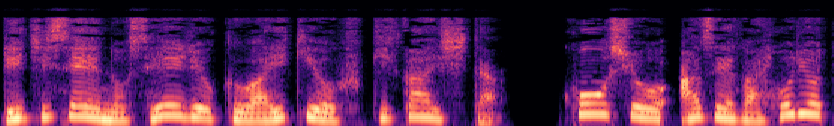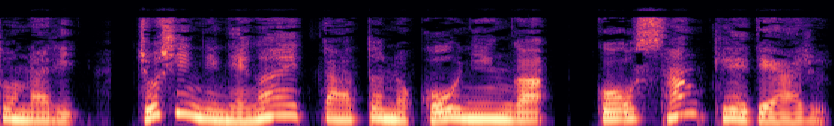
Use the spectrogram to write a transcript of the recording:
理事制の勢力は息を吹き返した。交渉あぜが捕虜となり、女子に寝返った後の公認が、合三慶である。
